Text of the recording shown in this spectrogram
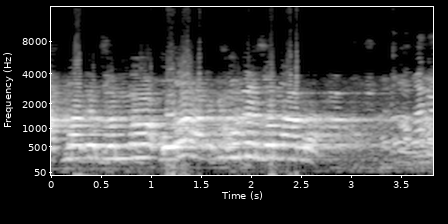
আপনাদের জন্য ওরা আর কি ওদের জন্য আমরা। লাগে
